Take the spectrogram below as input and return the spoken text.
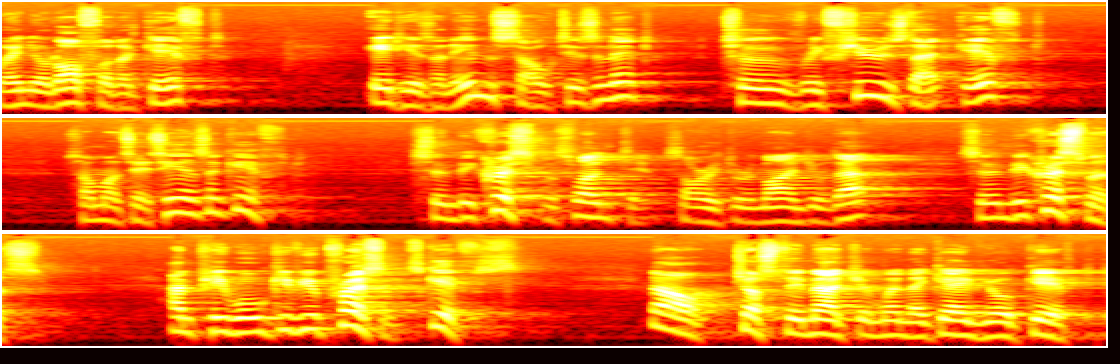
when you're offered a gift, it is an insult, isn't it, to refuse that gift? Someone says, Here's a gift. Soon be Christmas, won't it? Sorry to remind you of that. Soon be Christmas. And people will give you presents, gifts. Now, just imagine when they gave you a gift.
